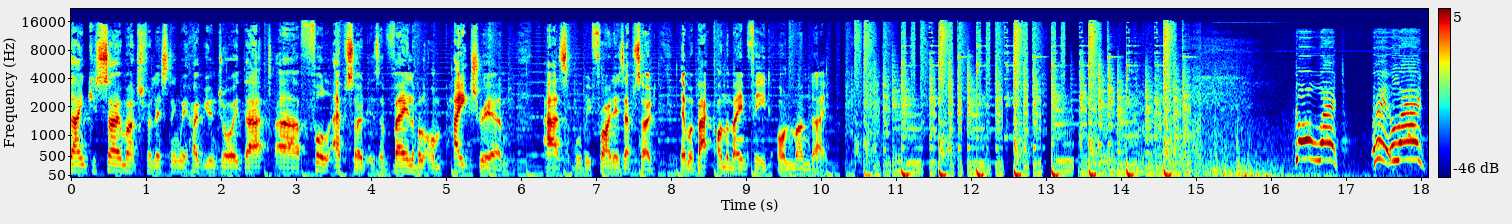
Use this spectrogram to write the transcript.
Thank you so much for listening. We hope you enjoyed that. Uh, full episode is available on Patreon, as will be Friday's episode. Then we're back on the main feed on Monday. Go, lads! Hit, lads!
